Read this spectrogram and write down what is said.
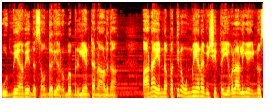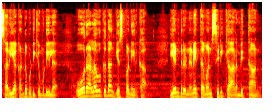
உண்மையாவே இந்த சௌந்தர்யா ரொம்ப பிரில்லியண்டான ஆளுதான் ஆனா என்னை பத்தின உண்மையான விஷயத்தை எவளாலையும் இன்னும் சரியா கண்டுபிடிக்க முடியல. ஓரளவுக்கு தான் கெஸ் பண்ணியிருக்கா என்று நினைத்தவன் சிரிக்க ஆரம்பித்தான்.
